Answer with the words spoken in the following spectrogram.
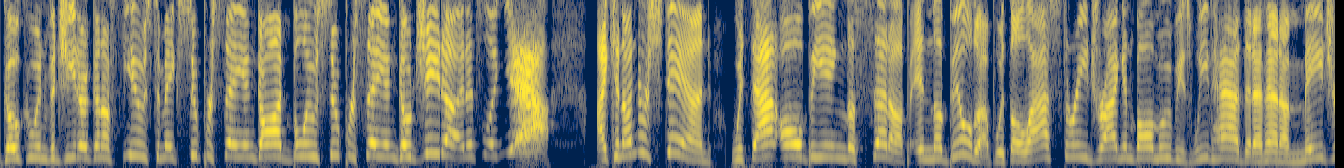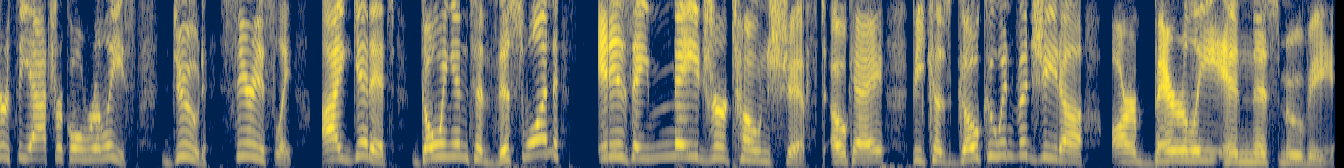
Goku and Vegeta are gonna to make Super Saiyan God Blue Super Saiyan Gogeta. And it's like, yeah! I can understand with that all being the setup and the buildup with the last three Dragon Ball movies we've had that have had a major theatrical release. Dude, seriously, I get it. Going into this one, it is a major tone shift, okay? Because Goku and Vegeta are barely in this movie,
